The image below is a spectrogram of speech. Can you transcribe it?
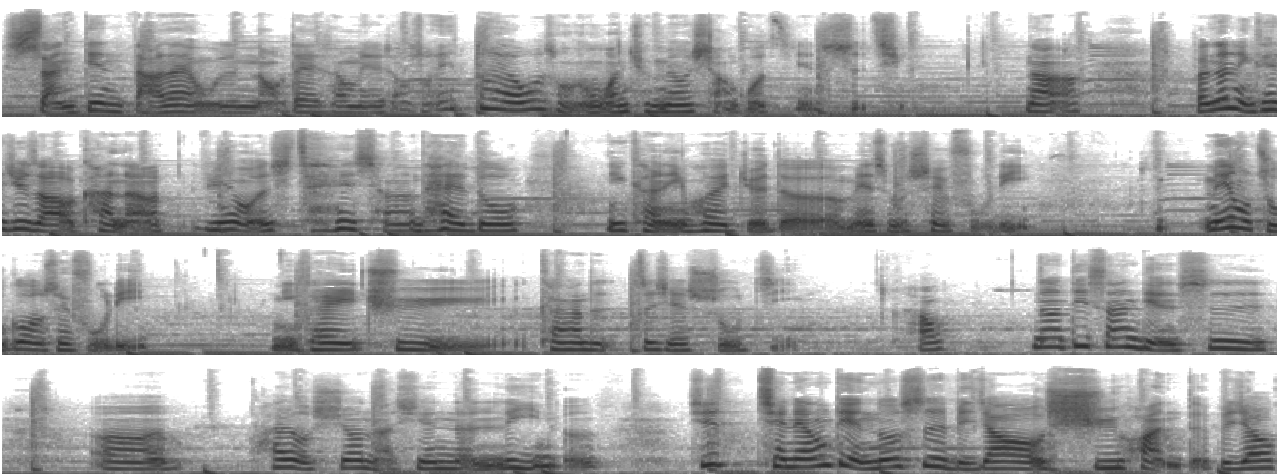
闪电打在我的脑袋上面，想说，哎，对啊，为什么我完全没有想过这件事情？那反正你可以去找找看啊，因为我这边想的太多，你可能会觉得没什么说服力。没有足够的说服力，你可以去看看这这些书籍。好，那第三点是，呃，还有需要哪些能力呢？其实前两点都是比较虚幻的，比较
